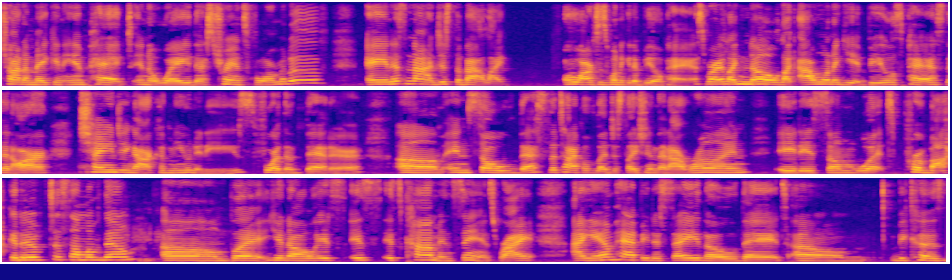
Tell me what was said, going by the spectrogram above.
try to make an impact in a way that's transformative. And it's not just about like oh, I just want to get a bill passed, right? Like, no, like I want to get bills passed that are changing our communities for the better. Um, and so that's the type of legislation that I run. It is somewhat provocative to some of them, um, but you know, it's it's it's common sense, right? I am happy to say though that um, because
